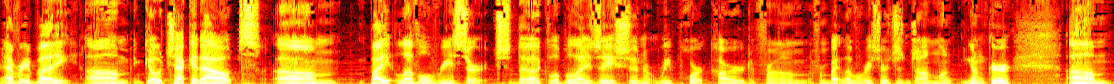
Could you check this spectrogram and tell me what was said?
everybody, um, go check it out. Um, Byte Level Research, the globalization report card from from Byte Level Research and John Yunker. Um,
